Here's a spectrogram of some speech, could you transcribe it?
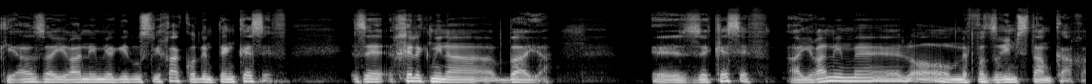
כי אז האיראנים יגידו, סליחה, קודם תן כסף. זה חלק מן הבעיה. אה, זה כסף. האיראנים אה, לא מפזרים סתם ככה.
